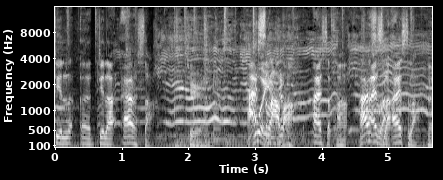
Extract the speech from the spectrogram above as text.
de la 呃 de la Elsa，这是。埃斯拉吧？埃斯啊，埃斯拉埃斯拉，埃斯拉，对，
